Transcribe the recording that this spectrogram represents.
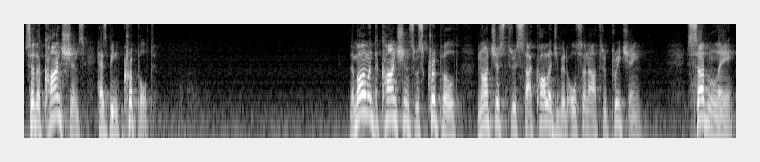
So the conscience has been crippled. The moment the conscience was crippled, not just through psychology, but also now through preaching, suddenly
